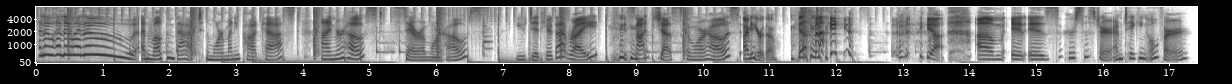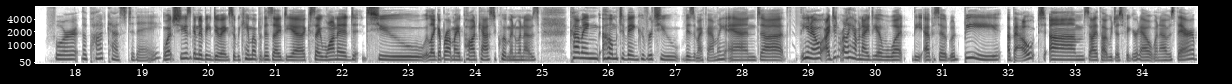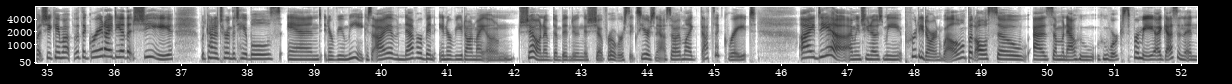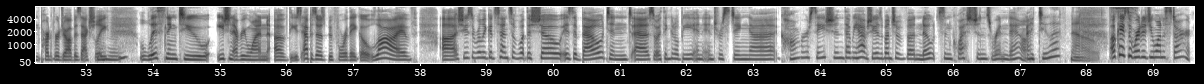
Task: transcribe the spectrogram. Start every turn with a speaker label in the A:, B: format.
A: Hello, hello, hello, and welcome back to the More Money Podcast. I'm your host, Sarah Moorhouse. You did hear that right. It's not Jessica Moorhouse.
B: I'm here though.
A: yeah. Um, it is her sister. I'm taking over for the podcast today.
B: What she's going to be doing. So we came up with this idea because I wanted to, like, I brought my podcast equipment when I was coming home to Vancouver to visit my family. And, uh, you know, I didn't really have an idea what the episode would be about. Um, so I thought we'd just figure it out when I was there. But she came up with a great idea that she would kind of turn the tables and interview me because I have never been interviewed on my own show. And I've been doing this show for over six years now. So I'm like, that's a great idea. I mean, she knows me pretty darn well, but also as someone now who who works for me, I guess, and, and part of her job is actually mm-hmm. listening to each and every one of these episodes before they go live. Uh, she has a really good sense of what the show is about, and uh, so I think it'll be an interesting uh, conversation that we have. She has a bunch of uh, notes and questions written down.
A: I do have notes.
B: Okay, so where did you want to start?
